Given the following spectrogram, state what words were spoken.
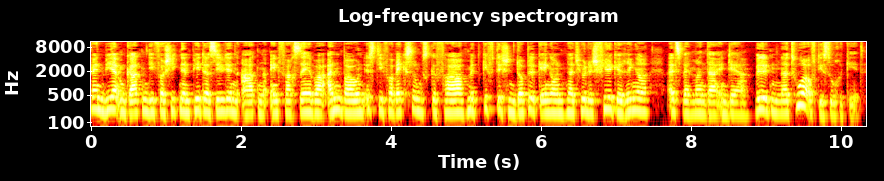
Wenn wir im Garten die verschiedenen Petersilienarten einfach selber anbauen, ist die Verwechslungsgefahr mit giftigen Doppelgängern natürlich viel geringer, als wenn man da in der wilden Natur auf die Suche geht.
